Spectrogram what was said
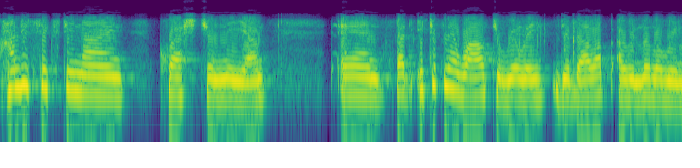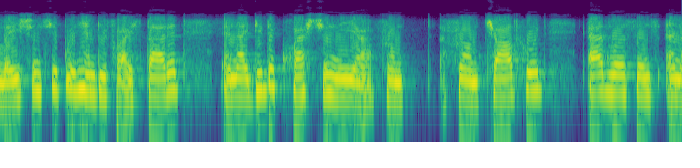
169 questionnaire. And but it took me a while to really develop a little relationship with him before I started. And I did a questionnaire from from childhood adolescence, and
